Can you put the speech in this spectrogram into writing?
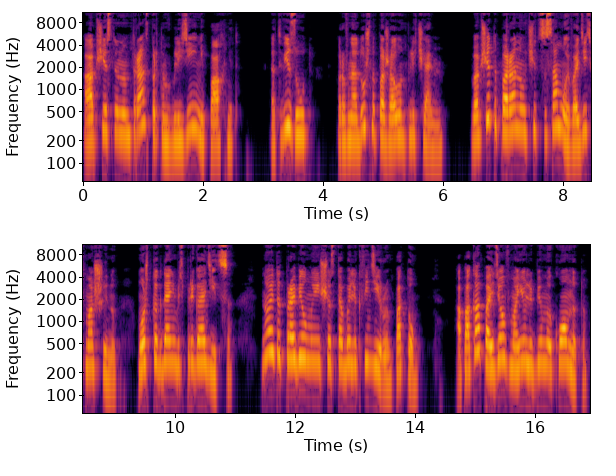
а общественным транспортом вблизи и не пахнет. Отвезут. Равнодушно пожал он плечами. Вообще-то пора научиться самой водить машину. Может, когда-нибудь пригодится. Но этот пробел мы еще с тобой ликвидируем потом. А пока пойдем в мою любимую комнату.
